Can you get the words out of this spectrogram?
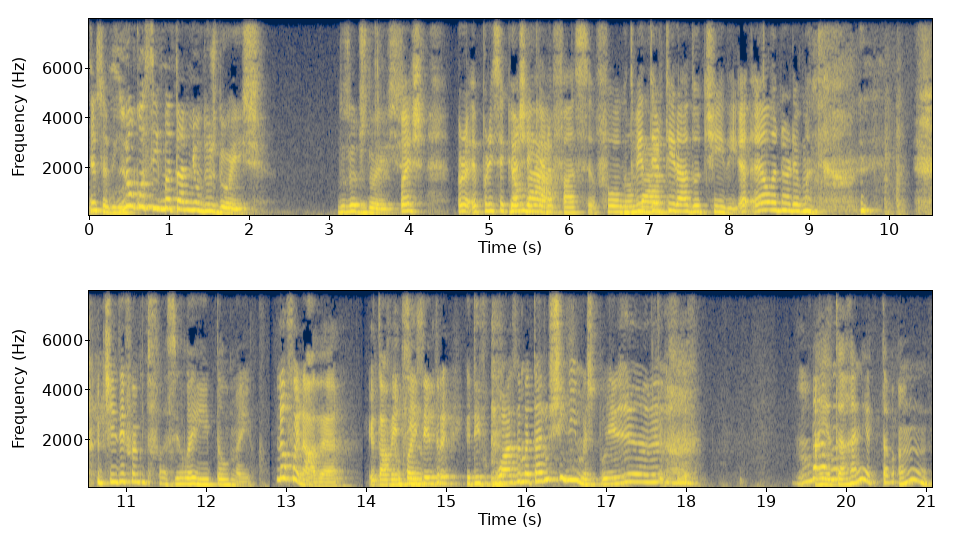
Eu sabia. Não consigo matar nenhum dos dois. Dos outros dois. Pois, por, por isso é que eu Não achei dá. que era fácil. Fogo, Não devia dá. ter tirado o Chidi. A Eleanor eu mantei. o Chidi foi muito fácil aí pelo meio. Não foi nada. Eu estava Não foi- indecisa entre. Eu tive quase a matar o Shiri, mas depois. eh, Ai, a. Tahani é que estava. Hum.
